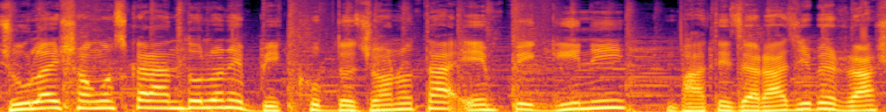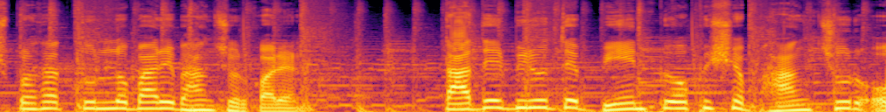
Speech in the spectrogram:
জুলাই সংস্কার আন্দোলনে বিক্ষুব্ধ জনতা এমপি গিনি, ভাতিজা রাজীবের রাজপ্রসাদ তুল্য বাড়ি ভাঙচুর করেন। তাদের বিরুদ্ধে বিএনপি অফিসে ভাঙচুর ও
